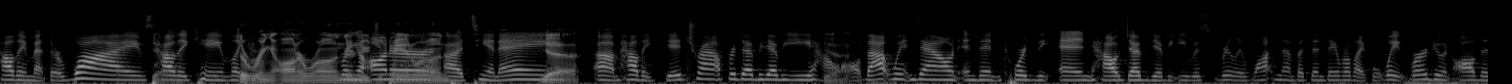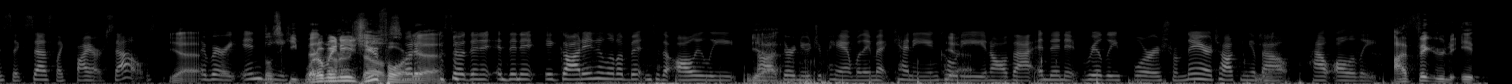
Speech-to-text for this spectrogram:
How they met their wives, how they came like the Ring of Honor run, Ring their of New Honor, Japan run. uh, TNA, Yeah. um, how they did try out for WWE, how Yeah. all that went down, and then towards the end, how WWE was really wanting them, but then they were like, well, wait, we're doing all this success like by ourselves, yeah. a very indie. Let's keep What do we betting on need you for? What if- yeah. so then it, and then it, it got in a little bit into the all elite, Yeah. uh, their New Japan when they met Kenny and Yeah. Cody and all that, and then it really flourished from there, talking about how all elite. I figured it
